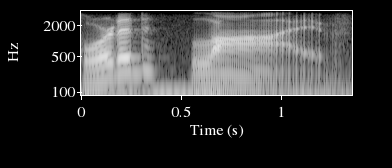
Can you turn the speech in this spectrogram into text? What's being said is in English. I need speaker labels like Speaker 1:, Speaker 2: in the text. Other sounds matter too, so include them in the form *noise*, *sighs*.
Speaker 1: Recorded live.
